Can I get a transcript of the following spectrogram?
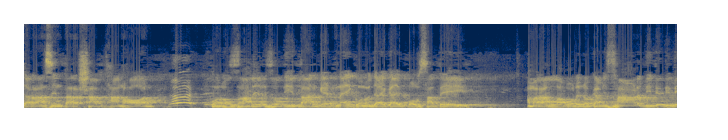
যারা আছেন, তারা সাবধান হন। কোন জালেম যদি টার্গেট নাই, কোন জায়গায় পৌঁছাতে, আমার আল্লাহ বলেন, ওকে আমি ছাড় দিতে দিতে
